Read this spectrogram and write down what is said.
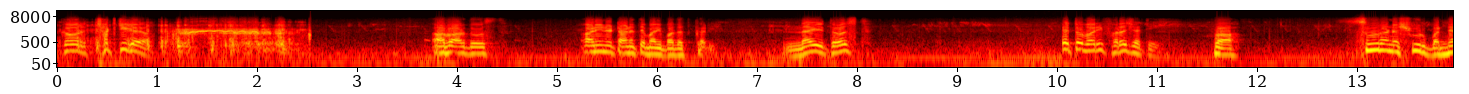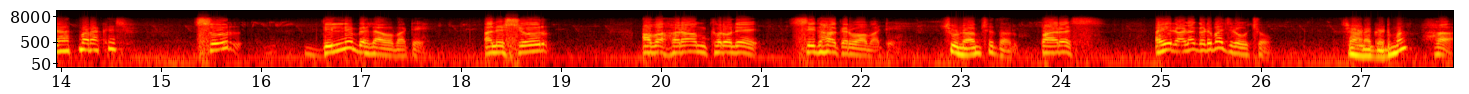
હરામખોર છટકી ગયો આભાર દોસ્ત અણીને ટાણે તે મારી મદદ કરી નહીં દોસ્ત એ તો મારી ફરજ હતી વાહ સુર અને શૂર બંને હાથમાં રાખે છે સુર દિલને બહેલાવવા માટે અને શુર આવા હરામખોરોને સીધા કરવા માટે શું નામ છે તારું પારસ અહીં રાણાગઢમાં જ રહું છું રાણાગઢમાં હા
